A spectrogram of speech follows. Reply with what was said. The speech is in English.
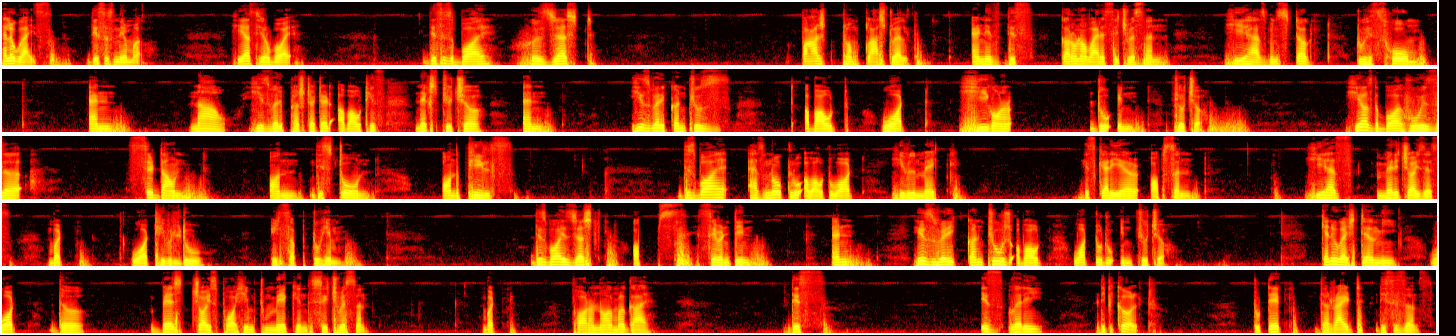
Hello guys, this is Nirmal. Here's your boy. This is a boy who's just passed from class 12th and in this coronavirus situation he has been stuck to his home and now he is very frustrated about his next future and he is very confused about what he gonna do in future. Here's the boy who is uh, sit down on the stone on the fields. This boy has no clue about what he will make. His career option he has many choices but what he will do is up to him. This boy is just of 17 and he is very confused about what to do in future. Can you guys tell me what the best choice for him to make in this situation? But for a normal guy this is very difficult to take the right decisions.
